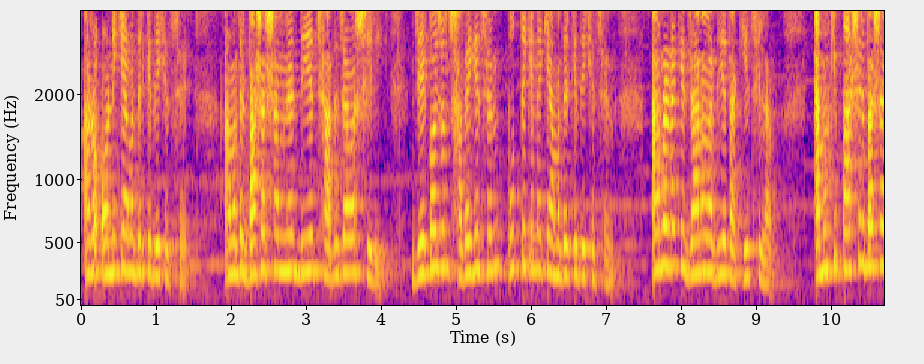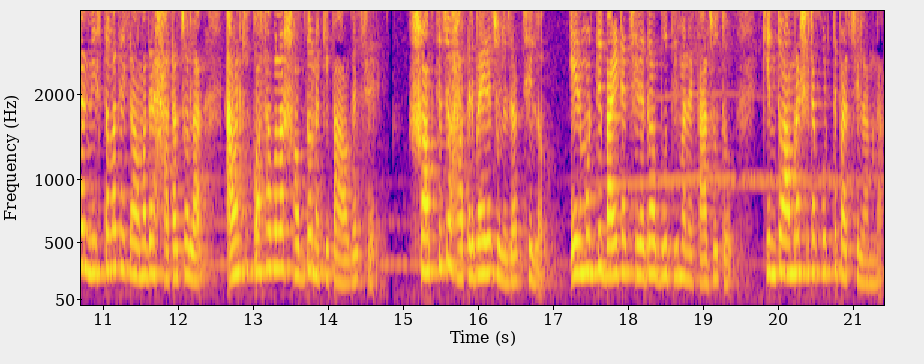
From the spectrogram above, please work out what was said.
আরও অনেকে আমাদেরকে দেখেছে। আমাদের বাসার সামনে দিয়ে ছাদে যাওয়ার সিঁড়ি। যে কয়জন ছাদে গেছেন, প্রত্যেকে নাকি আমাদেরকে দেখেছেন। আমরা নাকি জানালা দিয়ে তাকিয়েছিলাম। এমনকি পাশের বাসার নিচতলা থেকে আমাদের হাঁটা চলা, এমনকি কথা বলার শব্দ নাকি পাওয়া গেছে। সব কিছু হাতের বাইরে চলে যাচ্ছিল। এর মধ্যে বাড়িটা ছেড়ে দেওয়া বুদ্ধিমানের কাজ হতো, কিন্তু আমরা সেটা করতে পারছিলাম না।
